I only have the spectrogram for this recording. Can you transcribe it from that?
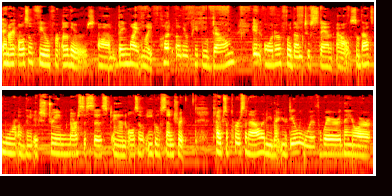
and I also feel for others, um, they might like put other people down in order for them to stand out. So that's more of the extreme narcissist and also egocentric types of personality that you're dealing with, where they are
